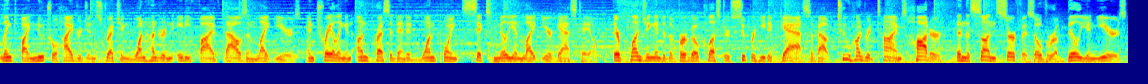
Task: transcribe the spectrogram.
linked by neutral hydrogen stretching 185,000 light-years and trailing an unprecedented 1.6 million light-year gas tail. They're plunging into the Virgo cluster's superheated gas about 200 times hotter than the sun's surface over a billion years.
